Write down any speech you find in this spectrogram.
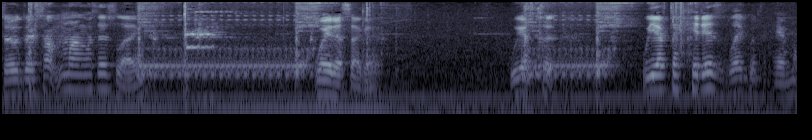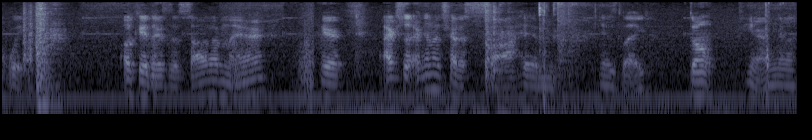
so there's something wrong with his leg. Wait a second. We have to we have to hit his leg with a hammer. Wait. Okay, there's a saw down there. Here. Actually, I'm gonna try to saw him his leg. Don't here, I'm gonna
